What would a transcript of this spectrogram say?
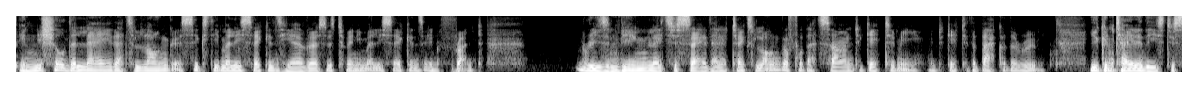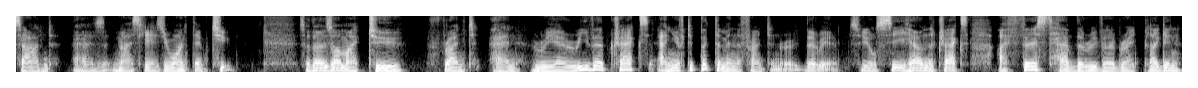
initial delay that's longer, 60 milliseconds here versus 20 milliseconds in front reason being, let's just say that it takes longer for that sound to get to me to get to the back of the room. You can tailor these to sound as nicely as you want them to. So those are my two front and rear reverb tracks, and you have to put them in the front and the rear. So you'll see here on the tracks, I first have the ReaVerbate plugin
